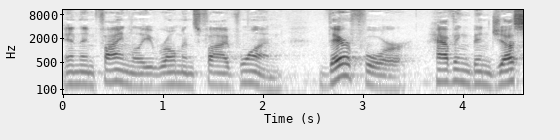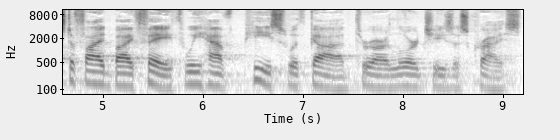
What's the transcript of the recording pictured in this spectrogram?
And then finally, Romans 5 1. Therefore, having been justified by faith, we have peace with God through our Lord Jesus Christ.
